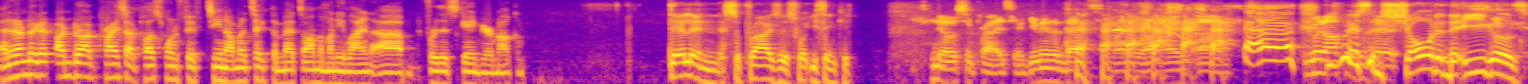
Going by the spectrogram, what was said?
at an under, underdog price at plus 115, I'm going to take the Mets on the money line uh, for this game here, Malcolm. Dylan, surprise us. What you thinking? No surprise here. Give me the Mets money line. Uh, He's worse than Sean and the Eagles.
